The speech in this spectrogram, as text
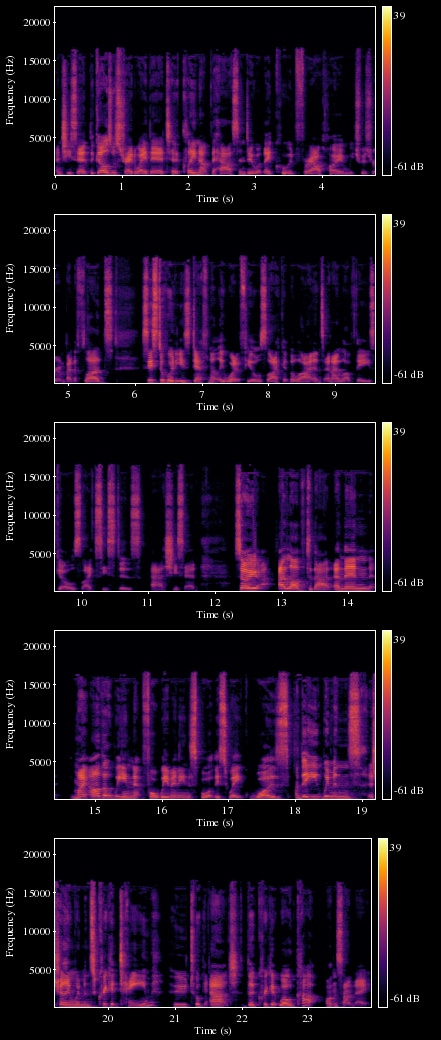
and she said the girls were straight away there to clean up the house and do what they could for our home, which was ruined by the floods. Sisterhood is definitely what it feels like at the Lions, and I love these girls like sisters, as she said. So I loved that. And then my other win for women in sport this week was the women's Australian women's cricket team who took out the Cricket World Cup on Sunday.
